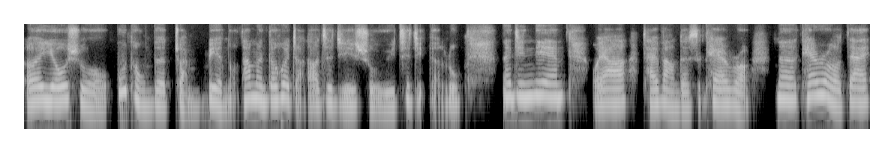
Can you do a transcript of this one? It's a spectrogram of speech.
而有所不同的转变哦。他们都会找到自己属于自己的路。那今天我要采访的是 Carol，那。Carol 在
